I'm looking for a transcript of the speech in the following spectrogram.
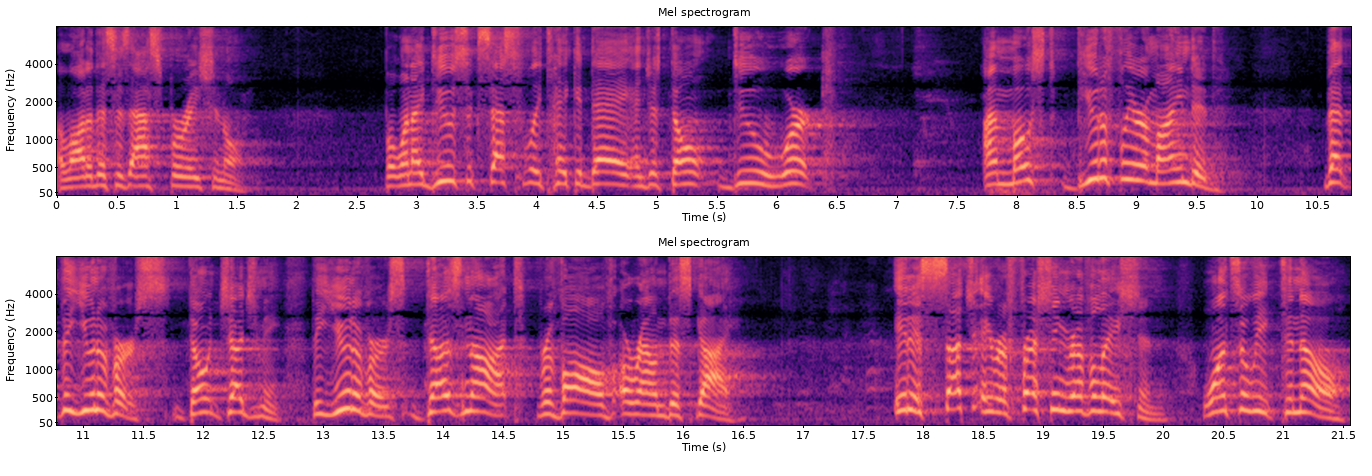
A lot of this is aspirational. But when I do successfully take a day and just don't do work, I'm most beautifully reminded that the universe, don't judge me, the universe does not revolve around this guy. It is such a refreshing revelation once a week to know,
